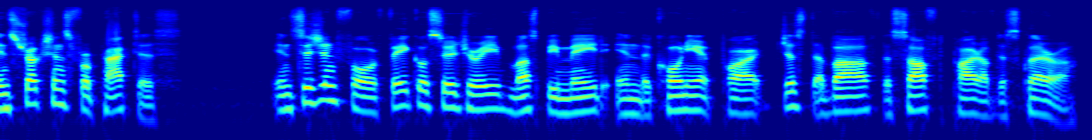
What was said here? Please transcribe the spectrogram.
Instructions for practice. Incision for phaco surgery must be made in the cornea part just above the soft part of the sclera.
